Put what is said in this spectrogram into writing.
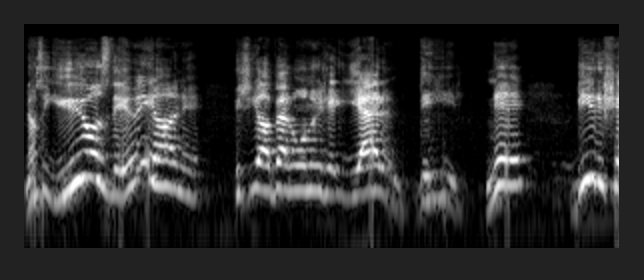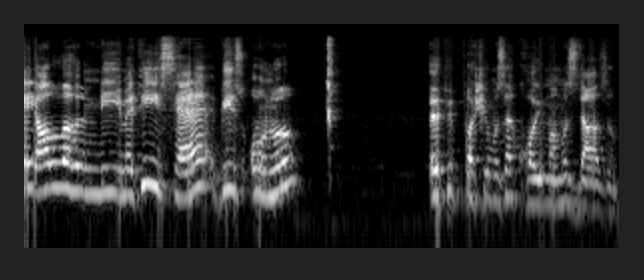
Nasıl yiyoruz değil mi yani? Hiç ya ben onun şey yer değil. Ne? Bir şey Allah'ın nimeti ise biz onu öpüp başımıza koymamız lazım.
